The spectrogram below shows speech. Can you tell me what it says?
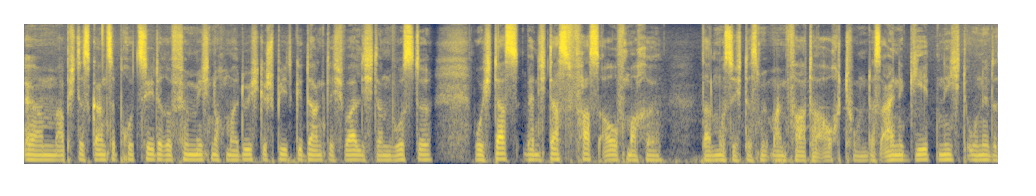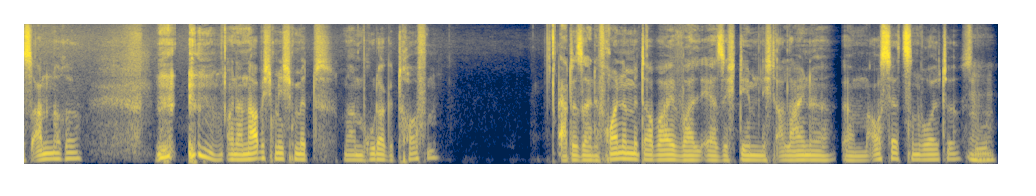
ähm, habe ich das ganze Prozedere für mich nochmal durchgespielt, gedanklich, weil ich dann wusste, wo ich das, wenn ich das Fass aufmache, dann muss ich das mit meinem Vater auch tun. Das eine geht nicht ohne das andere. Und dann habe ich mich mit meinem Bruder getroffen. Er hatte seine Freundin mit dabei, weil er sich dem nicht alleine ähm, aussetzen wollte. So. Mhm.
